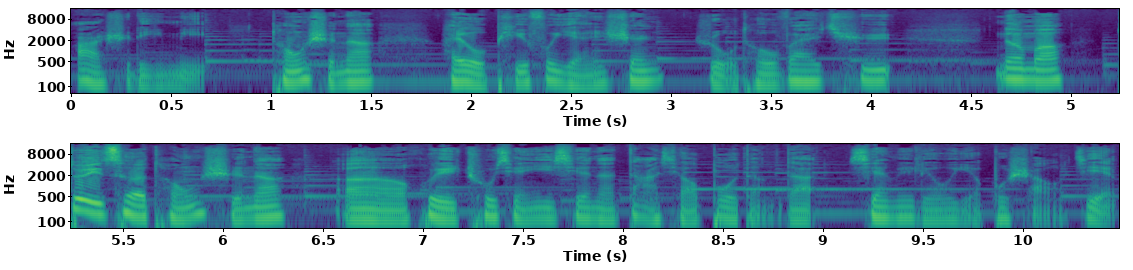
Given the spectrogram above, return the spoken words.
二十厘米，同时呢还有皮肤延伸、乳头歪曲，那么对侧同时呢呃会出现一些呢大小不等的纤维瘤也不少见。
